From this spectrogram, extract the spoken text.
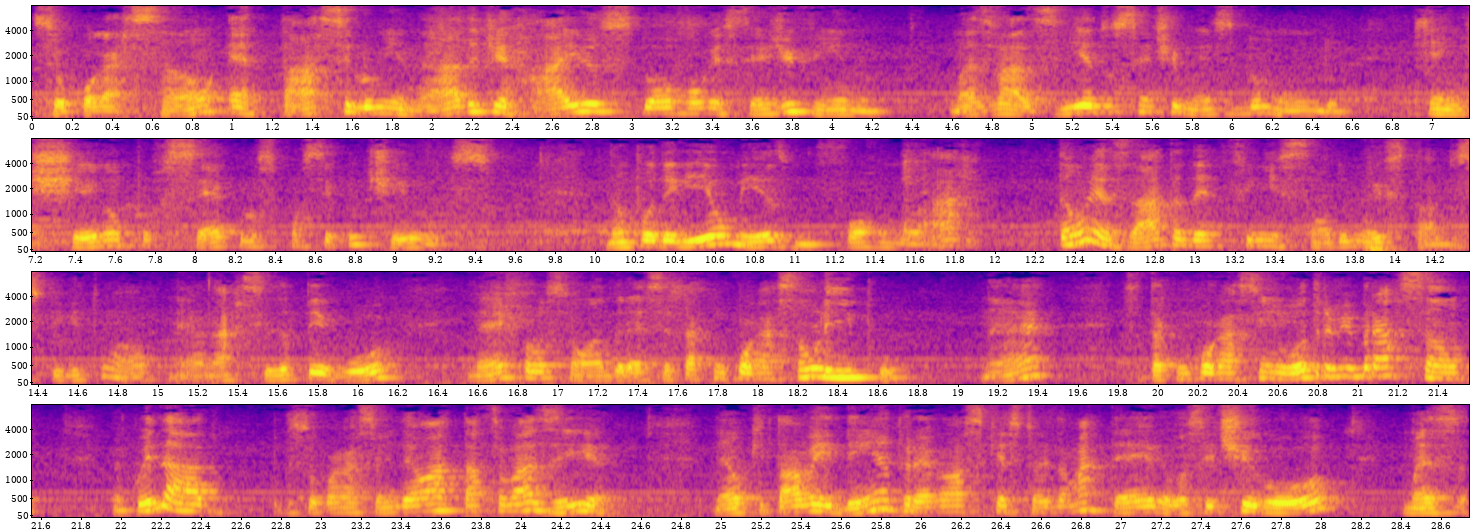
Seu coração é taça iluminada de raios do alvorecer divino mas vazia dos sentimentos do mundo, que encheram por séculos consecutivos. Não poderia eu mesmo formular tão exata definição do meu estado espiritual. Né? A Narcisa pegou né, e falou assim: André, você está com o coração limpo, né? você está com o coração em outra vibração. Mas cuidado, porque o seu coração ainda é uma taça vazia. Né? O que estava aí dentro eram as questões da matéria. Você tirou, mas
